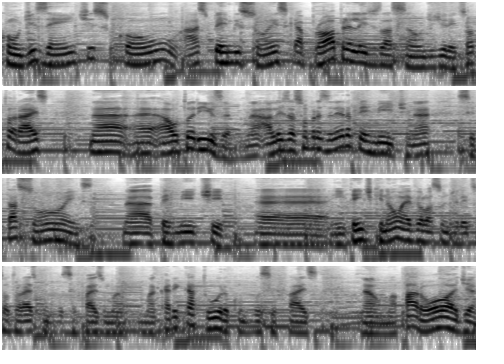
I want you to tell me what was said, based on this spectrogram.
condizentes com as permissões que a própria legislação de direitos autorais né, é, autoriza. Né? A legislação brasileira permite né, citações, né, permite, é, entende que não é violação de direitos autorais quando você faz uma, uma caricatura, quando você faz né, uma paródia.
